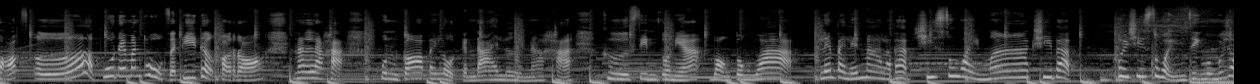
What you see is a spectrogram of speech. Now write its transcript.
box เออ พูดให้มันถูกสักทีเถอะขอร้อง นั่นแหละค่ะ คุณก็ไปโหลดกันได้เลยนะคะ คือซิมตัวเนี้ยบอกตรงว่า เล่นไปเล่นมาแล้วแบบชีสวยมากชีแบบเฮ้ยชีสวยจริงๆคุณผู้ช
